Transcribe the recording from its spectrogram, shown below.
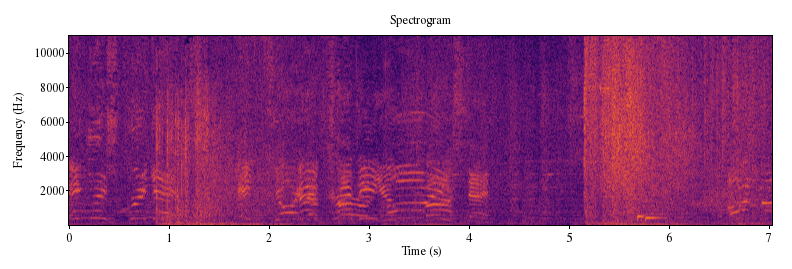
English frigate! Enjoy the coral, you bastard! On my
